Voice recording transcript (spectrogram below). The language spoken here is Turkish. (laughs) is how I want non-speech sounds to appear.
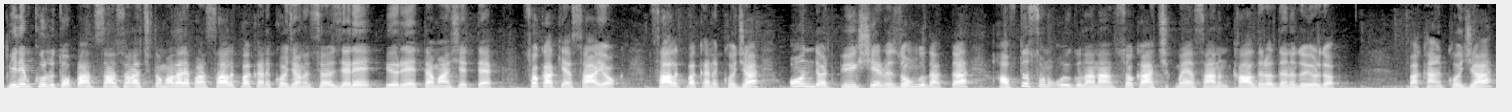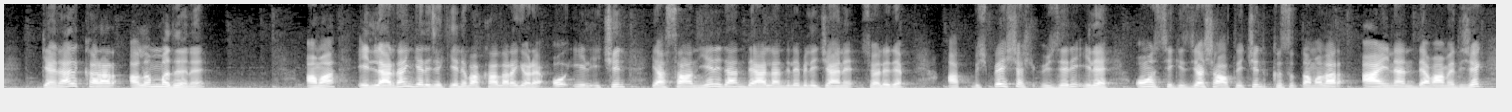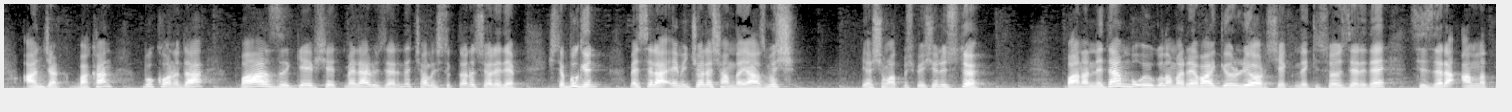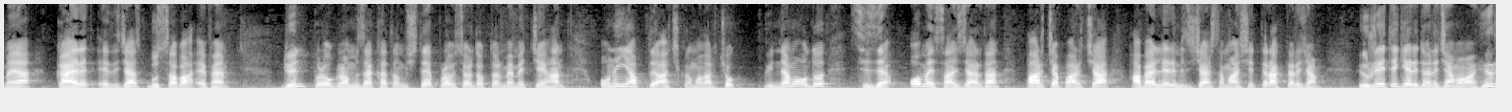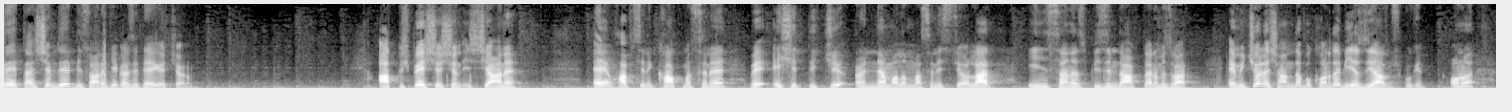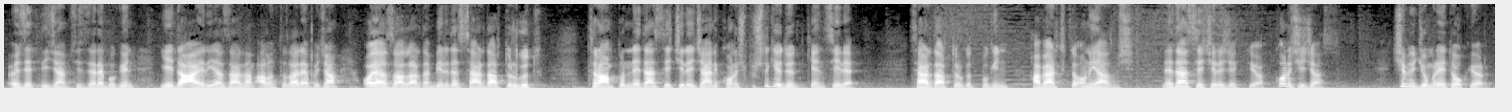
bilim kurulu toplantısından sonra açıklamalar yapan Sağlık Bakanı Koca'nın sözleri Hürriyet'te manşette. Sokak yasağı yok. Sağlık Bakanı Koca 14 büyükşehir ve Zonguldak'ta hafta sonu uygulanan sokağa çıkma yasağının kaldırıldığını duyurdu. Bakan Koca genel karar alınmadığını ama illerden gelecek yeni vakalara göre o il için yasağın yeniden değerlendirilebileceğini söyledi. 65 yaş üzeri ile 18 yaş altı için kısıtlamalar aynen devam edecek. Ancak bakan bu konuda bazı gevşetmeler üzerinde çalıştıklarını söyledi. İşte bugün mesela Emin Çöleşan da yazmış. Yaşım 65'in üstü. Bana neden bu uygulama reva görülüyor şeklindeki sözleri de sizlere anlatmaya gayret edeceğiz bu sabah efendim. Dün programımıza katılmıştı Profesör Doktor Mehmet Ceyhan. Onun yaptığı açıklamalar çok gündem oldu. Size o mesajlardan parça parça haberlerimiz içerisinde manşetleri aktaracağım. Hürriyete geri döneceğim ama Hürriyet'ten şimdi bir sonraki gazeteye geçiyorum. 65 yaşın isyanı. Ev hapsinin kalkmasını ve eşitlikçi önlem alınmasını istiyorlar. İnsanız, bizim de haklarımız var. Emin Çöleşan da bu konuda bir yazı yazmış bugün. Onu özetleyeceğim sizlere. Bugün 7 ayrı yazardan alıntılar yapacağım. O yazarlardan biri de Serdar Turgut. Trump'ın neden seçileceğini konuşmuştuk ya dün kendisiyle. Serdar Turgut bugün Habertürk'te onu yazmış. Neden seçilecek diyor. Konuşacağız. Şimdi Cumhuriyet'i okuyorum.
